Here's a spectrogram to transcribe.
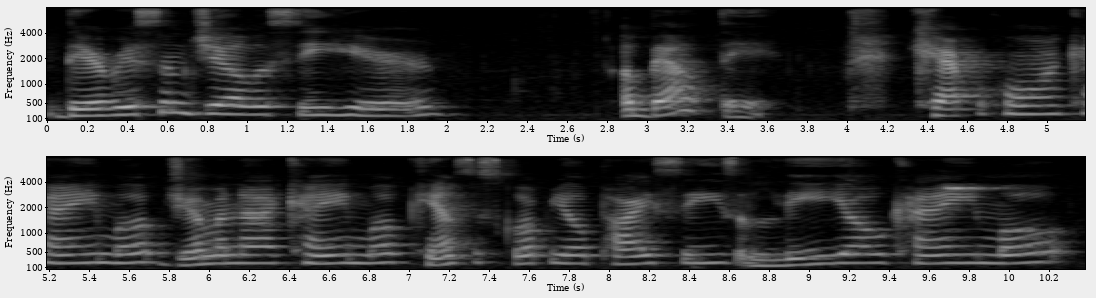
There is some jealousy here about that. Capricorn came up, Gemini came up, Cancer, Scorpio, Pisces, Leo came up,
